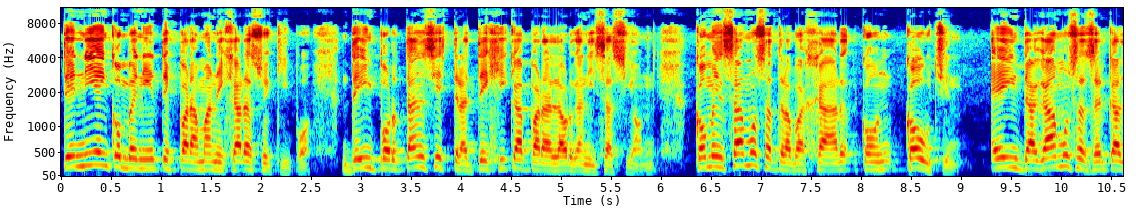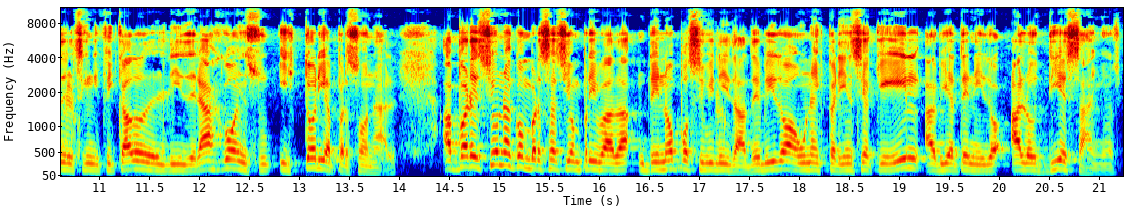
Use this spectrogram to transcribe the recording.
tenía inconvenientes para manejar a su equipo, de importancia estratégica para la organización. Comenzamos a trabajar con coaching e indagamos acerca del significado del liderazgo en su historia personal. Apareció una conversación privada de no posibilidad debido a una experiencia que él había tenido a los 10 años.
